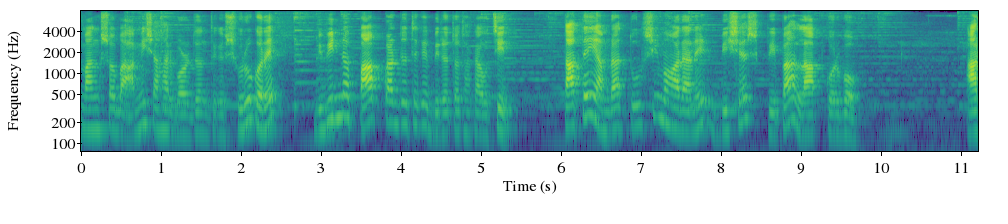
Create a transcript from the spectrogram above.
মাংস বা আমিষ আহার বর্জন থেকে শুরু করে বিভিন্ন পাপ কার্য থেকে বিরত থাকা উচিত। তাতেই আমরা তুলসী মহারানীর বিশেষ কৃপা লাভ করব। আর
